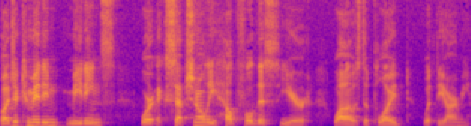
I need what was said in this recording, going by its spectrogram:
Budget committee meetings were exceptionally helpful this year while I was deployed with the Army.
